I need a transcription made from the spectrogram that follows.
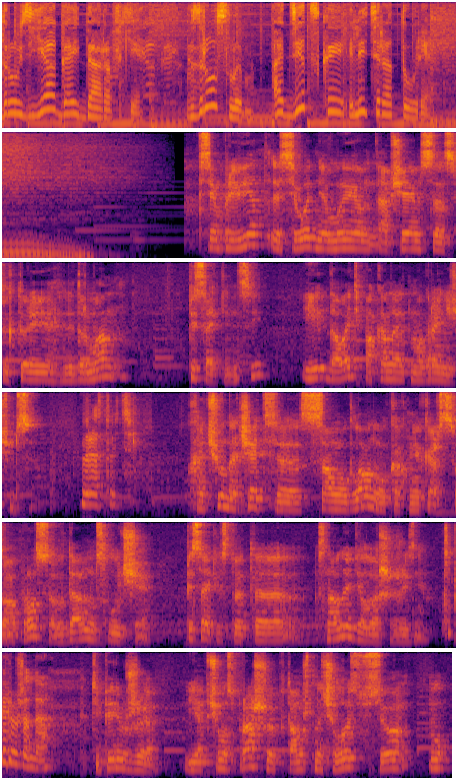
Друзья Гайдаровки. Взрослым о детской литературе. Всем привет! Сегодня мы общаемся с Викторией Лидерман, писательницей. И давайте пока на этом ограничимся. Здравствуйте. Хочу начать э, с самого главного, как мне кажется, вопроса в данном случае. Писательство – это основное дело вашей жизни? Теперь уже да. Теперь уже. Я почему спрашиваю? Потому что началось все, ну,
